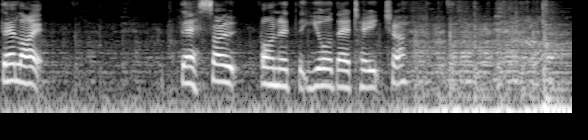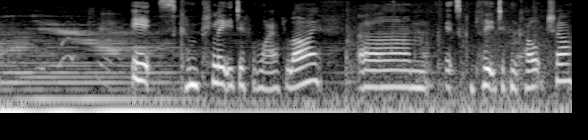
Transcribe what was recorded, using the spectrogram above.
they're like, they're so honoured that you're their teacher. It's completely different way of life. Um, it's completely different culture.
